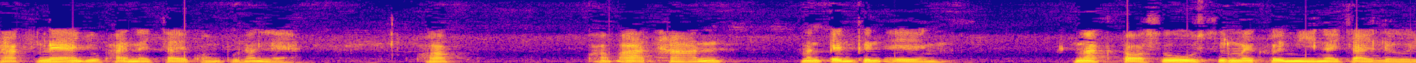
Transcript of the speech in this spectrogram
หากแน่อยู่ภายในใจของผู้นั่นแหละ เพราะความอาจหารมันเป็นขึ้นเอง นักต่อสู้ซึ่งไม่เคยมีในใจเลย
